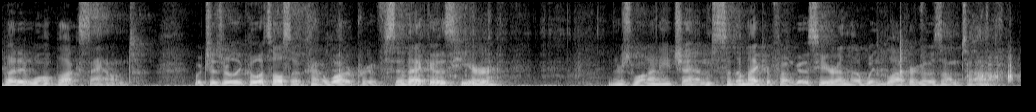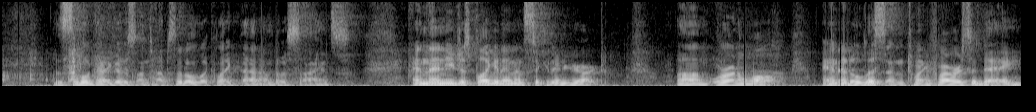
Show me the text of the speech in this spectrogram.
but it won't block sound. which is really cool. It's also kind of waterproof. So that goes here. There's one on each end. So the microphone goes here and the wind blocker goes on top. This little guy goes on top, so it'll look like that on both sides. And then you just plug it in and stick it in your yard um, or on a wall. And it'll listen 24 hours a day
